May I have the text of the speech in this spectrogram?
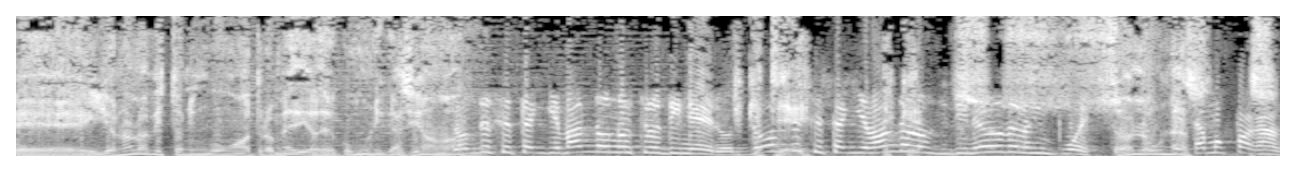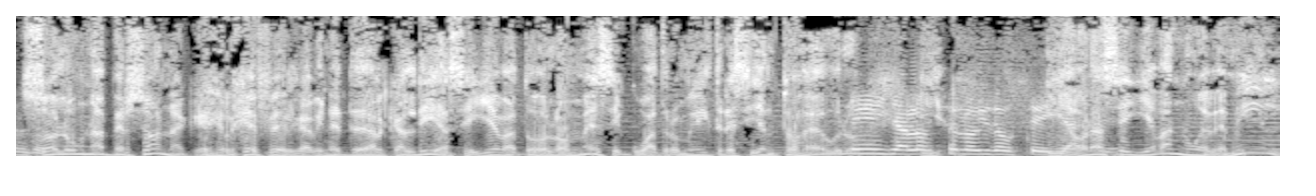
eh, y yo no lo he visto en ningún otro medio de comunicación. ¿no? ¿Dónde se están llevando nuestros dineros? ¿Dónde se están llevando los dineros de los impuestos Solo una, que estamos pagando? solo una persona, que es el jefe del gabinete de alcaldía, se lleva todos los meses 4.300 euros. Sí, ya lo y, se lo he oído a usted. y ya, ahora sí. se lleva 9.000. Sí,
